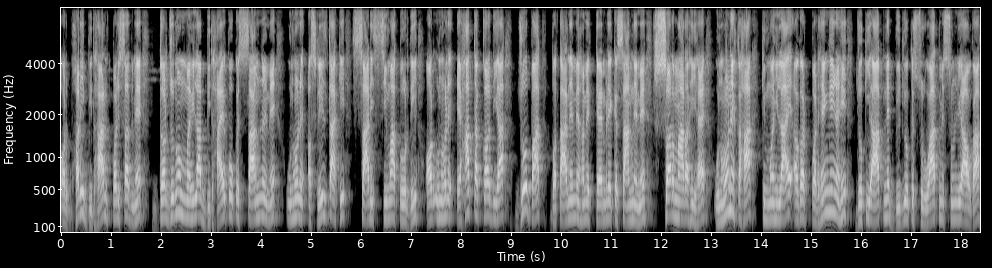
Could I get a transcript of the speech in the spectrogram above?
और भरी विधान परिषद में दर्जनों महिला विधायकों के सामने में उन्होंने अश्लीलता की सारी सीमा तोड़ दी और उन्होंने यहाँ तक कह दिया, जो बात बताने में हमें कैमरे के सामने में शर्म रही है। उन्होंने कहा कि महिलाएँ अगर पढ़ेंगी नहीं, जो कि आपने वीडियो के शुरुआत में सुन लिया होगा,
